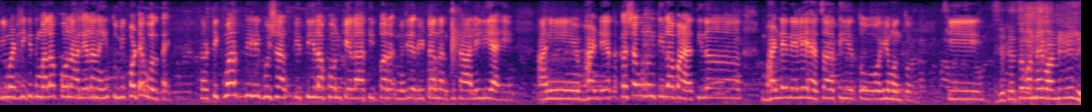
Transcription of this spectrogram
ती म्हटली की मला फोन आलेला नाही तुम्ही खोटे बोलताय. तर टिकमार्क दिली खुशाल की तिला फोन केला ती पर म्हणजे रिटर्न तिथं आलेली आहे. आणि भांडे आता कशावरून तिला तिनं भांडे नेले ह्याचा ती तो हे म्हणतो. की जे त्याचं म्हणणं आहे भांडी नेली?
